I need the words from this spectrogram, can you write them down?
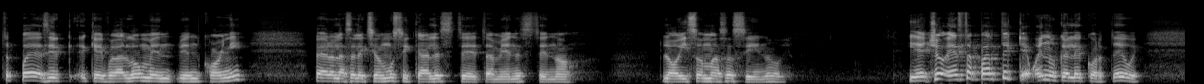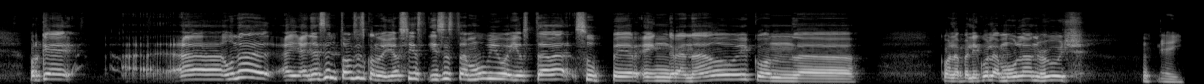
se puede decir que fue algo men- bien corny, pero la selección musical, este, también, este, no. Lo hizo más así, ¿no, güey? Y de hecho, esta parte, qué bueno que le corté, güey. Porque. Ah, una. En ese entonces, cuando yo hice esta movie, güey, yo estaba súper engranado, güey, con la. Con la película Moulin Rouge. Ey,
